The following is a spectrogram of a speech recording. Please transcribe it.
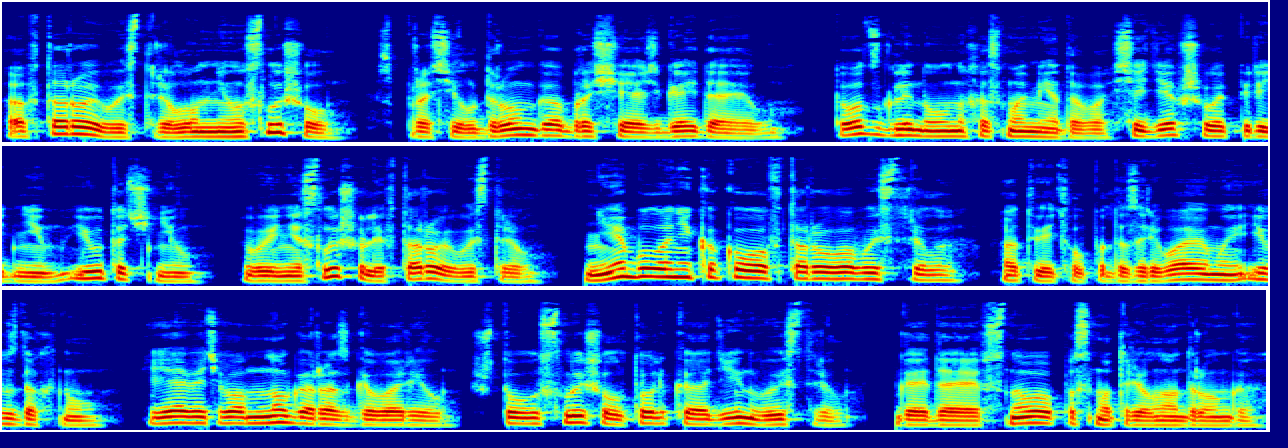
«А второй выстрел он не услышал?» – спросил Дронго, обращаясь к Гайдаеву. Тот взглянул на Хасмамедова, сидевшего перед ним, и уточнил. «Вы не слышали второй выстрел?» «Не было никакого второго выстрела», – ответил подозреваемый и вздохнул. «Я ведь вам много раз говорил, что услышал только один выстрел». Гайдаев снова посмотрел на Дронга.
